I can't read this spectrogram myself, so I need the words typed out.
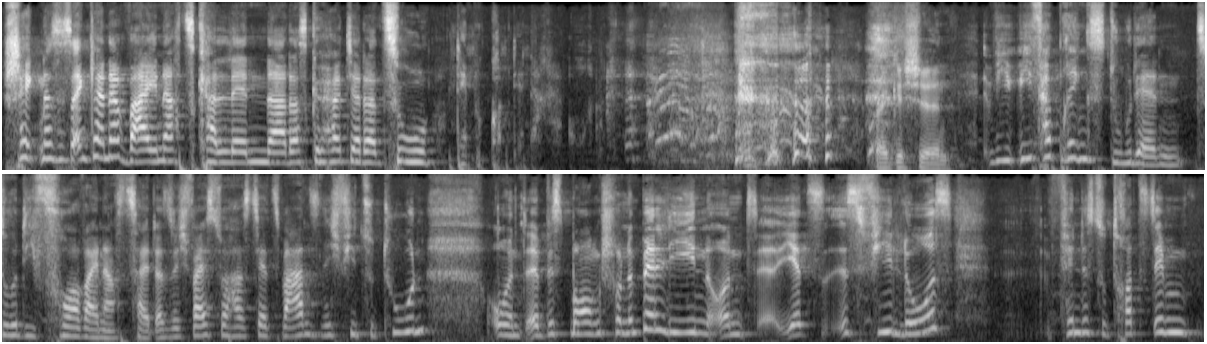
schenken. Das ist ein kleiner Weihnachtskalender, das gehört ja dazu. Den bekommt ihr nachher auch. Dankeschön. Wie, wie, verbringst du denn so die Vorweihnachtszeit? Also ich weiß, du hast jetzt wahnsinnig viel zu tun und äh, bist morgen schon in Berlin und äh, jetzt ist viel los. Findest du trotzdem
